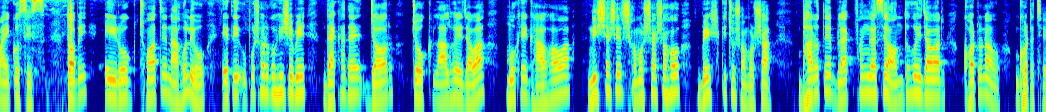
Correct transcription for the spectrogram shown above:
মাইকোসিস তবে এই রোগ ছোঁয়াচে না হলেও এতে উপসর্গ হিসেবে দেখা দেয় জ্বর, চোখ লাল হয়ে যাওয়া, মুখে ঘা হওয়া, নিঃশ্বাসের সমস্যা সহ বেশ কিছু সমস্যা। ভারতে ব্ল্যাক ফাঙ্গাসে অন্ধ হয়ে যাওয়ার ঘটনাও ঘটেছে।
